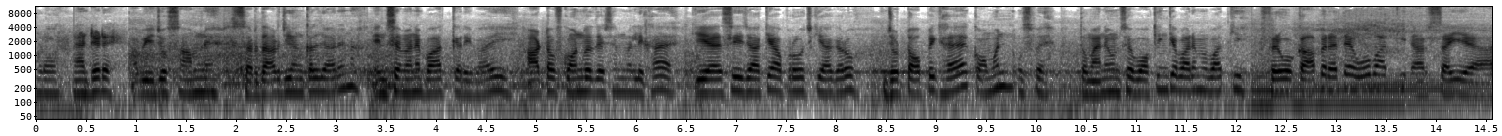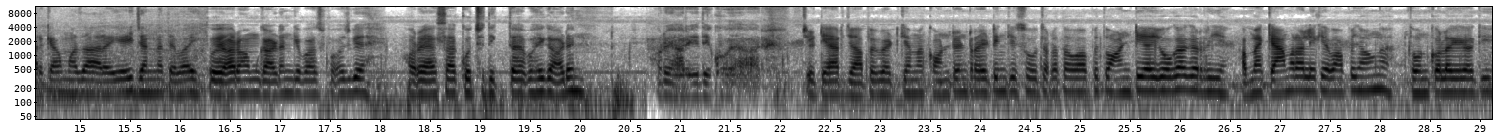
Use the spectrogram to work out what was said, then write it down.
थोड़ा और। डेढ़ अब ये जो सामने सरदार जी अंकल जा रहे हैं ना, इनसे मैंने बात करी, भाई। आर्ट ऑफ़ कॉन्वर्जेशन में लिखा है कि ऐसे ही जाके अप्रोच किया करो। जो टॉपिक है कॉमन उस पर तो मैंने उनसे वॉकिंग के बारे में बात की। फिर वो कहाँ पे रहते हैं, वो बात की। यार, सही है यार, क्या मज़ा आ रहा है, यही जन्नत है, भाई। तो यार, हम गार्डन के पास पहुँच गए। और ऐसा कुछ दिखता है, भाई गार्डन और यार ये देखो यार। चिट यार जहाँ पे बैठ के मैं कंटेंट राइटिंग की सोच रहा था वहाँ पे तो आंटी आई योगा कर रही है। अब मैं कैमरा लेके वहाँ पे जाऊँगा तो उनको लगेगा कि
